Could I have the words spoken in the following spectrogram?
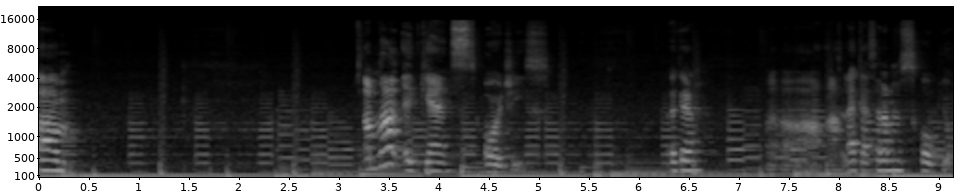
Um I'm not against orgies. Okay? Uh, like I said, I'm a Scorpio.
